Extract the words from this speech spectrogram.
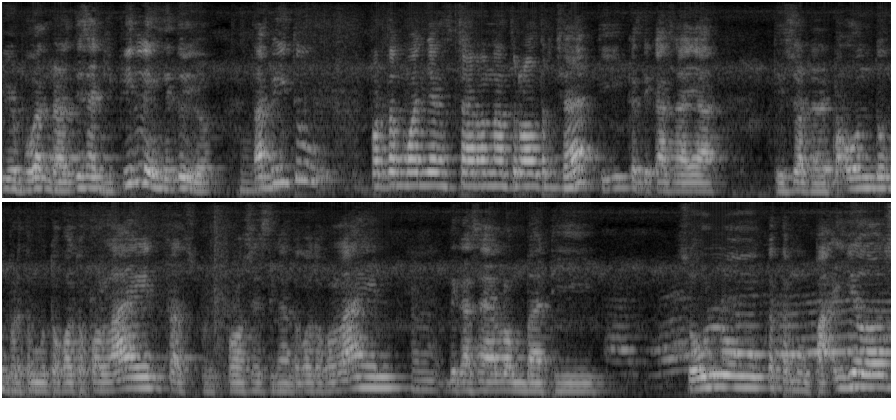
ya bukan berarti saya dipilih gitu yo Hmm. tapi itu pertemuan yang secara natural terjadi ketika saya disuruh dari Pak Untung bertemu tokoh-tokoh lain terus berproses dengan tokoh-tokoh lain. Hmm. ketika saya lomba di Solo ketemu Pak Yos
